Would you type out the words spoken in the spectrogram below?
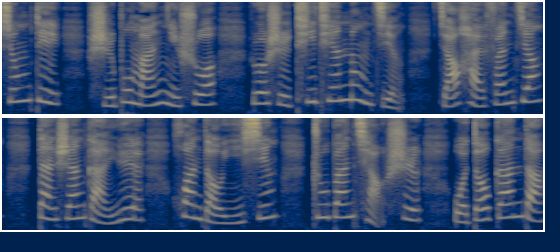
兄弟，实不瞒你说，若是梯天弄井、搅海翻江、淡山赶月、换斗移星，诸般巧事，我都干的；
